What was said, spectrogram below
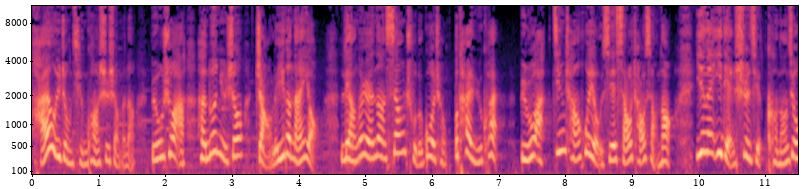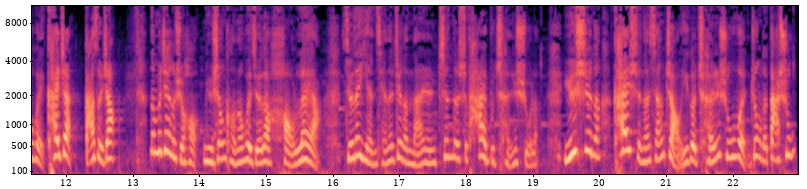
还有一种情况是什么呢？比如说啊，很多女生找了一个男友，两个人呢相处的过程不太愉快，比如啊，经常会有些小吵小闹，因为一点事情可能就会开战打嘴仗。那么这个时候，女生可能会觉得好累啊，觉得眼前的这个男人真的是太不成熟了，于是呢，开始呢想找一个成熟稳重的大叔。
